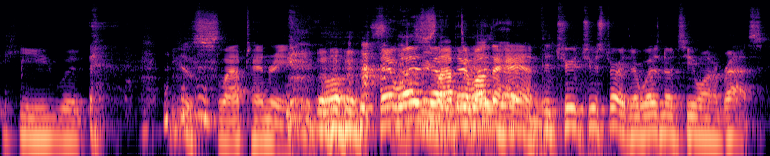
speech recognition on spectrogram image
he would. You just slapped Henry. there was no, Slapped there him on the no- hand. The true true story. There was no Tijuana Brass.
